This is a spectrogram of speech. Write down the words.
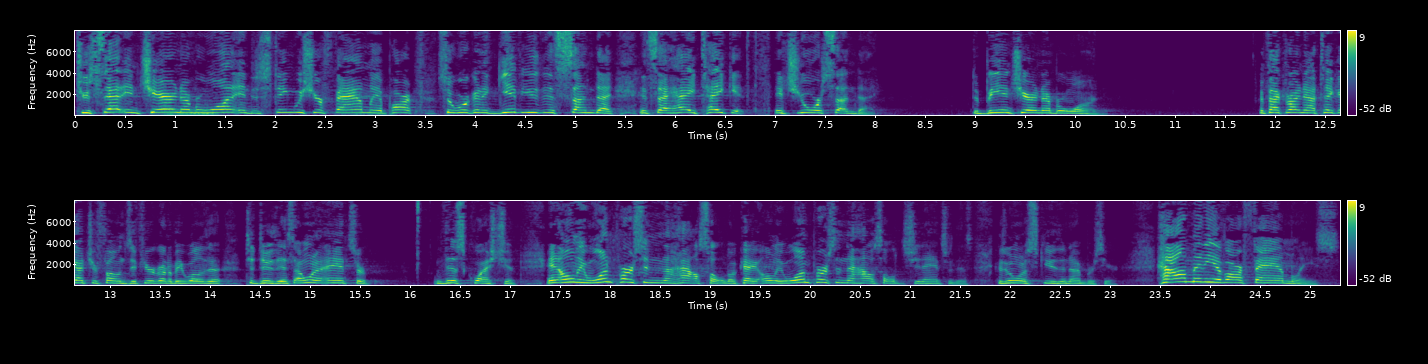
to set in chair number one and distinguish your family apart. So we're going to give you this Sunday and say, hey, take it. It's your Sunday to be in chair number one. In fact, right now, take out your phones if you're going to be willing to, to do this. I want to answer this question. And only one person in the household, okay, only one person in the household should answer this because we want to skew the numbers here. How many of our families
